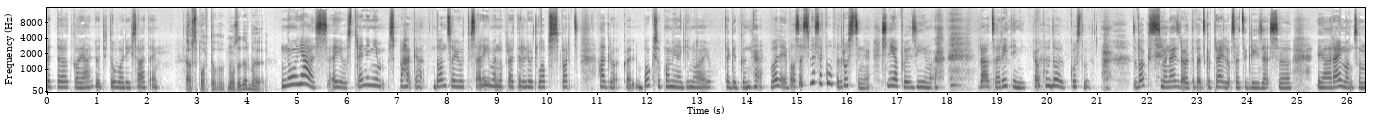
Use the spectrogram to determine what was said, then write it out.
Bet uh, atkal, jā, ļoti tuvu arī sātai. Ar sportu nozadarbojas? Nu, jā, es eju uz treniņiem, spēkā doncoju. Tas arī, manuprāt, ir ļoti labs sports. Agrāk boksu pamēģināju, tagad gan nē, volejbols. Es visu kopā drusciņā, sliepoju zīmē, braucu ar ritiņu, kaut ko daru, kustos. Voks man aizrauja, tāpēc, ka Prēļos atgriezīsies uh, jā, Raimons. Un,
